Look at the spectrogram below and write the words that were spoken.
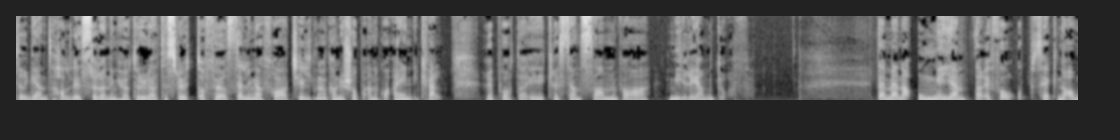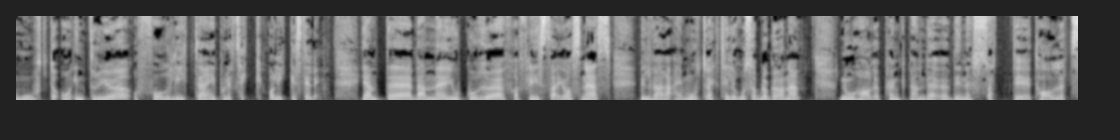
Dirigent Haldis Rønning hørte du der til slutt, og forestillinga fra Kilden kan du se på NRK1 i kveld. Reporter i Kristiansand var Miriam Groff. De mener unge jenter er for opptatt av mote og interiør, og for lite i politikk og likestilling. Jentebandet Joko Rød fra Flisa i Åsnes vil være ei motvekt til rosabloggerne. Nå har punkbandet øvd inn 70-tallets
